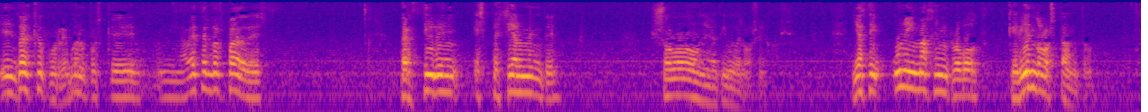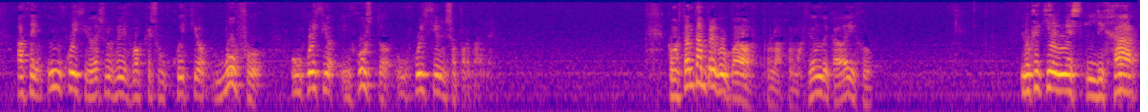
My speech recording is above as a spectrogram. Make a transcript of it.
¿Y entonces qué ocurre? Bueno, pues que mm, a veces los padres perciben especialmente solo lo negativo de los hijos. Y hacen una imagen robot, queriéndolos tanto, hacen un juicio de sus hijos que es un juicio bufo, un juicio injusto, un juicio insoportable. Como están tan preocupados por la formación de cada hijo, lo que quieren es lijar,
